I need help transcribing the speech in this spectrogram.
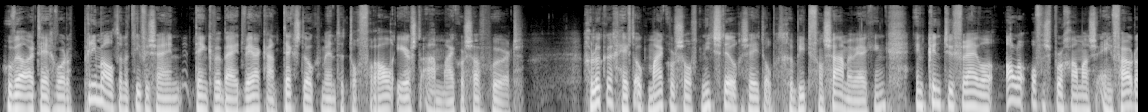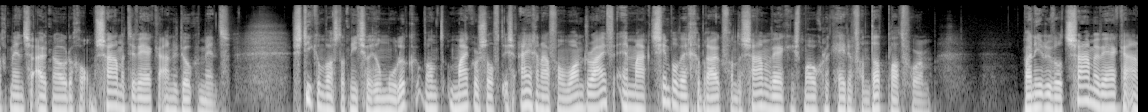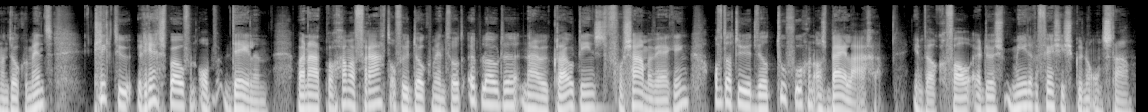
Hoewel er tegenwoordig prima alternatieven zijn, denken we bij het werken aan tekstdocumenten toch vooral eerst aan Microsoft Word. Gelukkig heeft ook Microsoft niet stilgezeten op het gebied van samenwerking en kunt u vrijwel alle Office-programma's eenvoudig mensen uitnodigen om samen te werken aan uw document. Stiekem was dat niet zo heel moeilijk, want Microsoft is eigenaar van OneDrive en maakt simpelweg gebruik van de samenwerkingsmogelijkheden van dat platform. Wanneer u wilt samenwerken aan een document, klikt u rechtsboven op Delen, waarna het programma vraagt of u het document wilt uploaden naar uw clouddienst voor samenwerking of dat u het wilt toevoegen als bijlage, in welk geval er dus meerdere versies kunnen ontstaan.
